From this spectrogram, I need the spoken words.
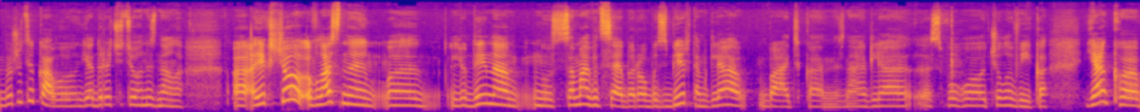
дуже цікаво. Я, до речі, цього не знала. А а якщо власне е, людина ну, сама від себе робить збір там для батька, не знаю, для е, свого чоловіка, як е,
